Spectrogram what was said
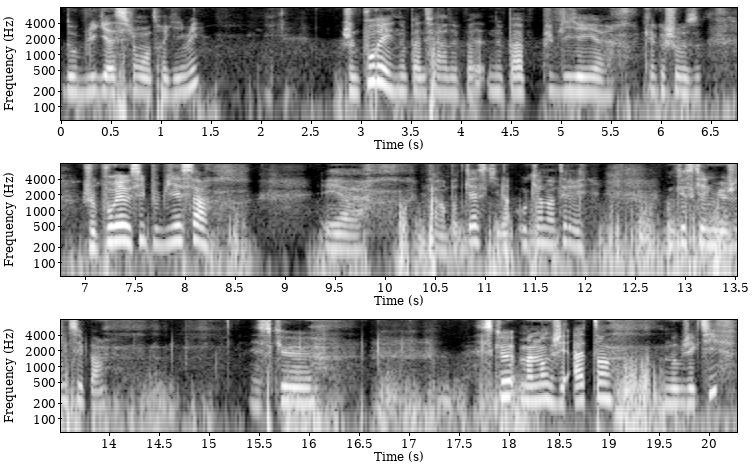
d'obligation entre guillemets, je ne pourrais ne pas faire ne pas publier euh, quelque chose. Je pourrais aussi publier ça et euh, faire un podcast qui n'a aucun intérêt. Donc qu'est-ce qui est le mieux? Je ne sais pas. Est-ce que est-ce que maintenant que j'ai atteint mon objectif,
